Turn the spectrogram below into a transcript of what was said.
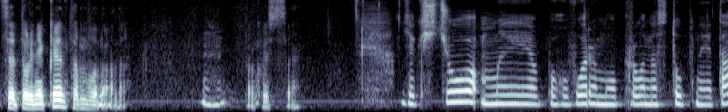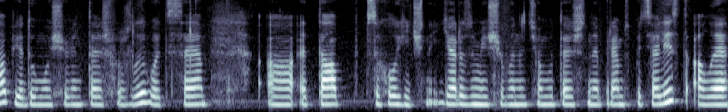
це турнікет, тамбонада. Мгм. Так ось все. Якщо ми поговоримо про наступний етап, я думаю, що він теж важливий. Це етап психологічний. Я розумію, що ви на цьому теж не прям спеціаліст, але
